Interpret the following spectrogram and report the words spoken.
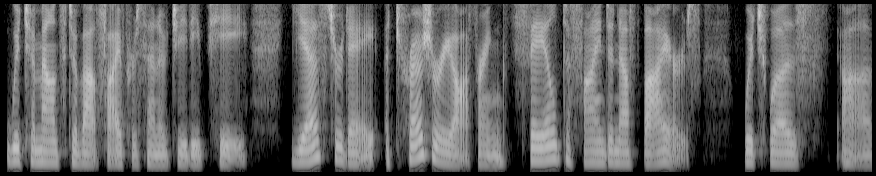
which amounts to about 5% of GDP. Yesterday, a treasury offering failed to find enough buyers which was uh,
